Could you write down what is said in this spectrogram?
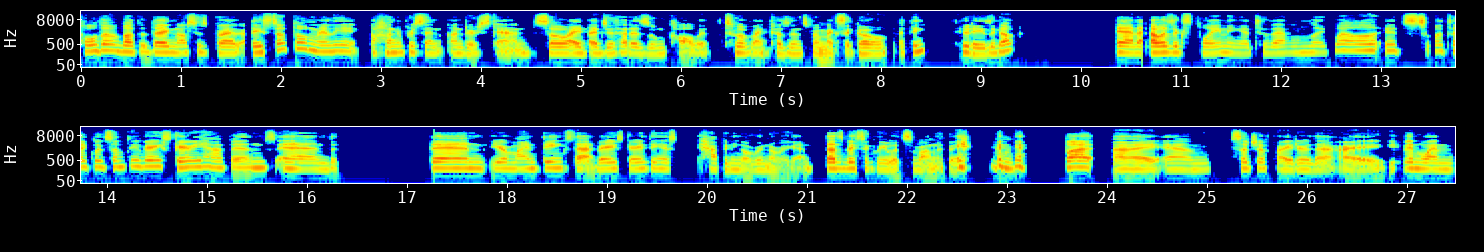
told them about the diagnosis, but they still don't really 100% understand. So I, I just had a Zoom call with two of my cousins from Mexico, I think two days ago. And I was explaining it to them. I'm like, well, it's, it's like when something very scary happens and then your mind thinks that very scary thing is happening over and over again. That's basically what's wrong with me. Mhm. but I am such a fighter that I, even when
